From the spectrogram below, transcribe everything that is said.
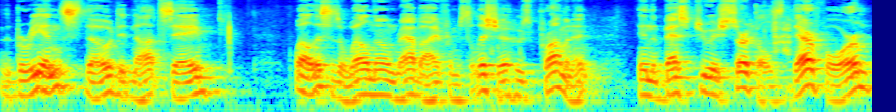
The Bereans, though, did not say, well, this is a well known rabbi from Cilicia who's prominent in the best Jewish circles. Therefore,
